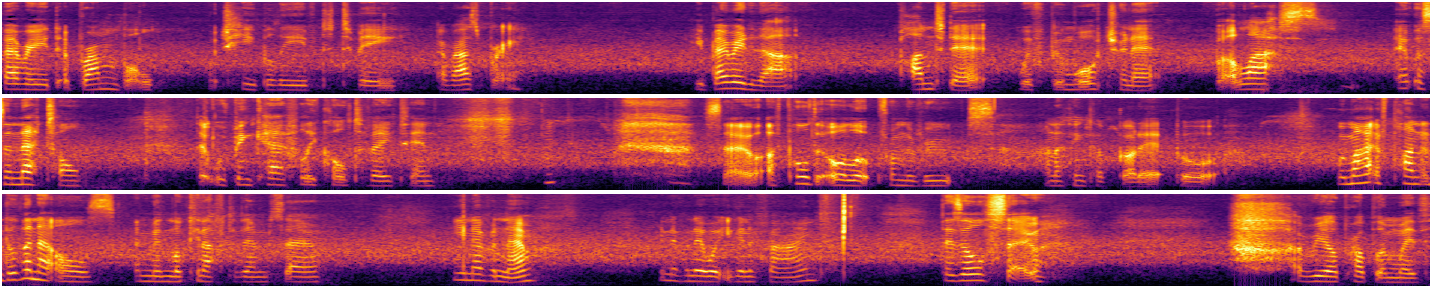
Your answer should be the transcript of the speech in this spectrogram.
buried a bramble, which he believed to be a raspberry. He buried that, planted it, we've been watering it, but alas, it was a nettle that we've been carefully cultivating. so I've pulled it all up from the roots and I think I've got it, but we might have planted other nettles and been looking after them, so you never know. You never know what you're going to find. There's also a real problem with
